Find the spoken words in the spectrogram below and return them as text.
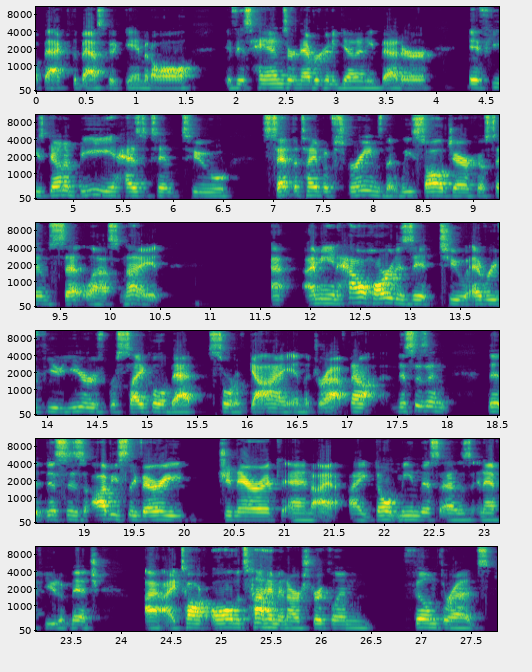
a back to the basket game at all, if his hands are never going to get any better, if he's going to be hesitant to set the type of screens that we saw Jericho Sims set last night. I mean, how hard is it to every few years recycle that sort of guy in the draft? Now, this isn't, this is obviously very generic, and I, I don't mean this as an FU to Mitch. I, I talk all the time in our Strickland film threads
